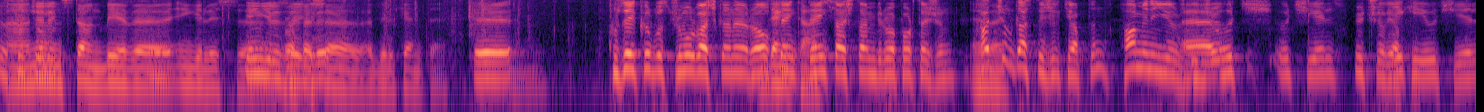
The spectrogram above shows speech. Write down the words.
e, Norman Stone bir e, İngiliz e, İngilizle ilgili. profesör Bilkent'te. e, Kuzey Kıbrıs Cumhurbaşkanı Rauf Denk, Denktaş. Denktaş'tan bir röportajın. Kaç Evet. yıl gazetecilik yaptın? How many years did E, you? üç, üç yıl, 3 yıl yaptın. iki üç yıl,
